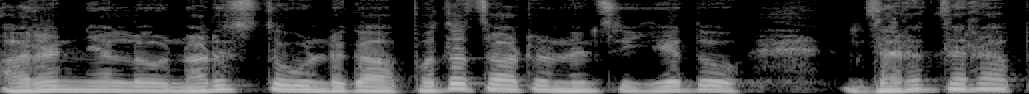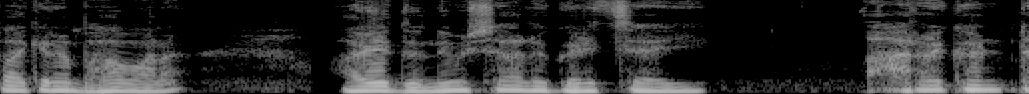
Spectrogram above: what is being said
అరణ్యంలో నడుస్తూ ఉండగా పొదచాటు నుంచి ఏదో జరజరా పాకిన భావన. ఐదు నిమిషాలు గడిచాయి. అరగంట.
